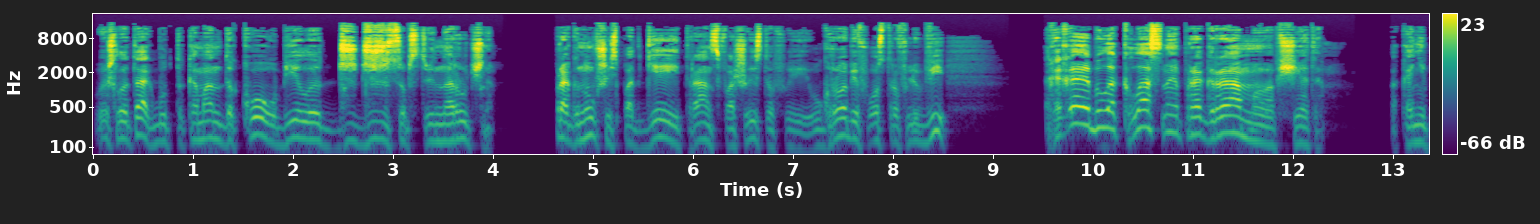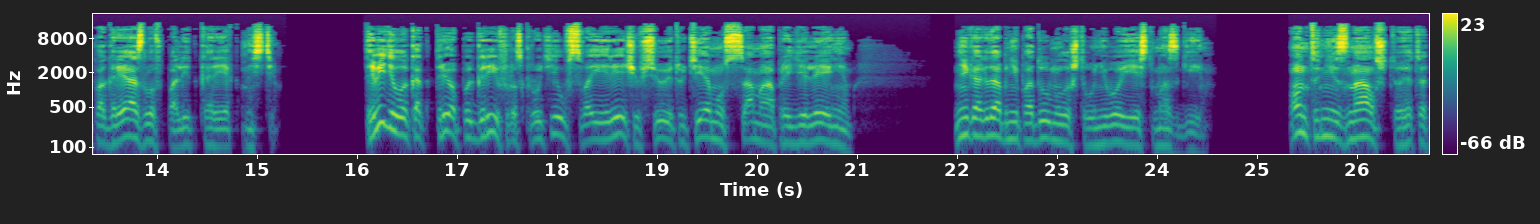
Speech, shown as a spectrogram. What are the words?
Вышло так, будто команда Ко убила Дж-Дж собственноручно, прогнувшись под геи, трансфашистов и угробив остров любви — а какая была классная программа вообще-то, пока не погрязла в политкорректности. Ты видела, как Треп и Гриф раскрутил в своей речи всю эту тему с самоопределением? Никогда бы не подумала, что у него есть мозги. Он-то не знал, что это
